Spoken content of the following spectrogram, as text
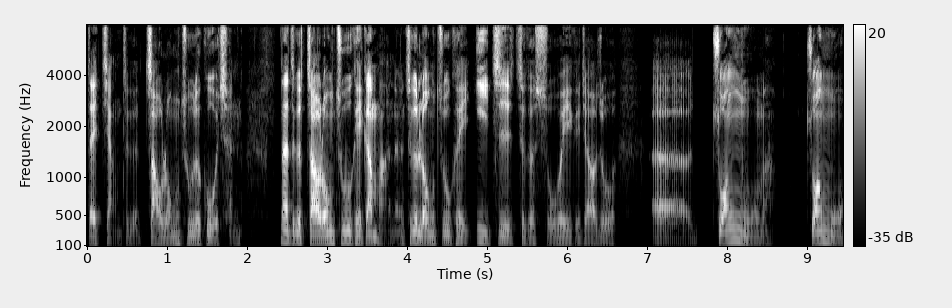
在讲这个找龙珠的过程。那这个找龙珠可以干嘛呢？这个龙珠可以抑制这个所谓一个叫做呃装模嘛，装模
